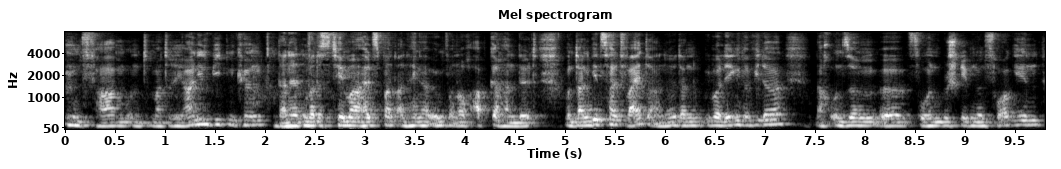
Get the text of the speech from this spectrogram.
Farben und Materialien bieten können. Dann hätten wir das Thema Halsbandanhänger irgendwann auch abgehandelt. Und dann geht's halt weiter. Ne? Dann überlegen wir wieder nach unserem äh, vorhin beschriebenen Vorgehen,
